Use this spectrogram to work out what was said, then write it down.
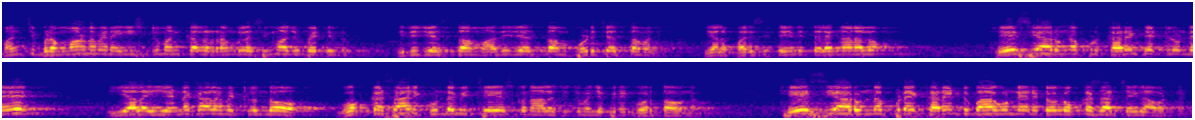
మంచి బ్రహ్మాండమైన ఈస్ట్ మన్ కలర్ రంగుల సినిమా చూపెట్టిండు ఇది చేస్తాం అది చేస్తాం పొడి చేస్తామని. ఇవాళ పరిస్థితి ఏంది తెలంగాణలో? కేసీఆర్ ఉన్నప్పుడు కరెంట్ ఎట్లుండే? ఇవాళ ఈ ఎండాకాలం ఎట్లుందో ఒక్కసారి గుండె మీద చేసుకుని ఆలోచించమని చెప్పి నేను కోరుతా ఉన్నా. కేసీఆర్ ఉన్నప్పుడే కరెంటు బాగుండే అనేటోళ్ళు ఒక్కసారి చేయి లావట్టండి.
